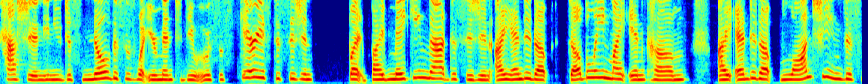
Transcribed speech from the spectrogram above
passion and you just know this is what you're meant to do. It was the scariest decision. But by making that decision, I ended up doubling my income. I ended up launching this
